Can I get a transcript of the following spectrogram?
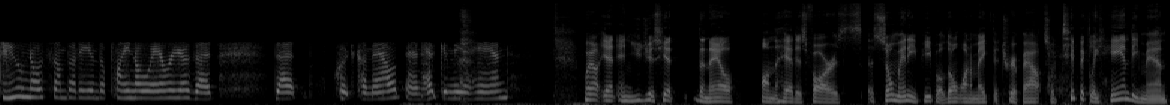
Do you know somebody in the Plano area that that could come out and give me a hand? Well, and you just hit the nail on the head as far as so many people don't want to make the trip out. So typically, handymen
